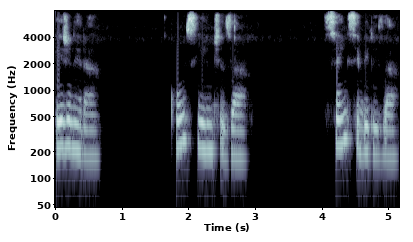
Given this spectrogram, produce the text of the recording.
regenerar, conscientizar, sensibilizar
